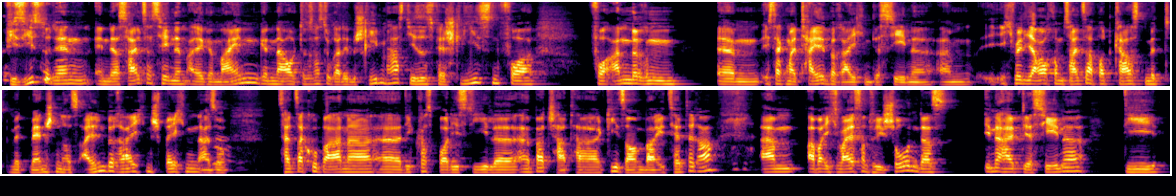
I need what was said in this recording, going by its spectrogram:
Wie siehst du denn in der Salsa-Szene im Allgemeinen genau das, was du gerade beschrieben hast, dieses Verschließen vor, vor anderen, ähm, ich sag mal, Teilbereichen der Szene? Ähm, ich will ja auch im Salsa-Podcast mit, mit Menschen aus allen Bereichen sprechen, also ja. Salsa Cubana, äh, die Crossbody-Stile, äh, Bachata, Kizomba etc. Mhm. Ähm, aber ich weiß natürlich schon, dass innerhalb der Szene die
